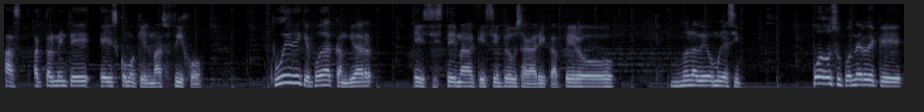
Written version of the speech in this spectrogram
actualmente es como que el más fijo. Puede que pueda cambiar el sistema que siempre usa Gareca, pero no la veo muy así. Puedo suponer de que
